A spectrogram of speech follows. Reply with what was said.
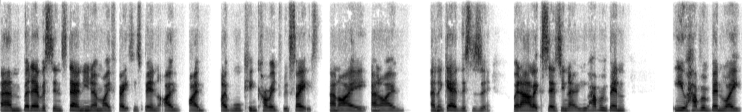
Um, but ever since then, you know, my faith has been I I I walk in courage with faith. And I and I and again, this is it when Alex says, you know, you haven't been you haven't been like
